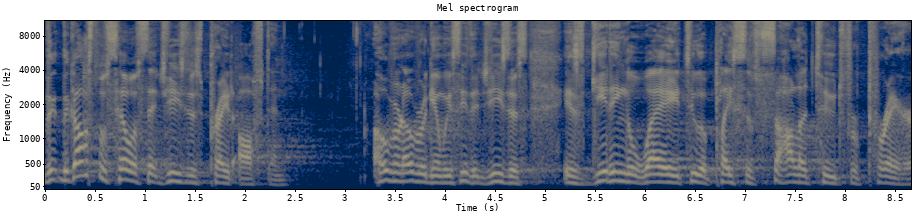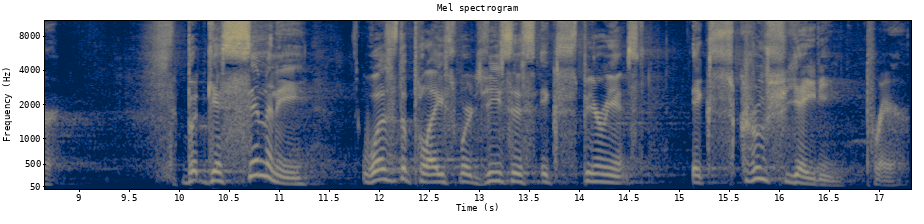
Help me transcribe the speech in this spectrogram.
The, the Gospels tell us that Jesus prayed often. Over and over again, we see that Jesus is getting away to a place of solitude for prayer. But Gethsemane was the place where Jesus experienced excruciating prayer.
